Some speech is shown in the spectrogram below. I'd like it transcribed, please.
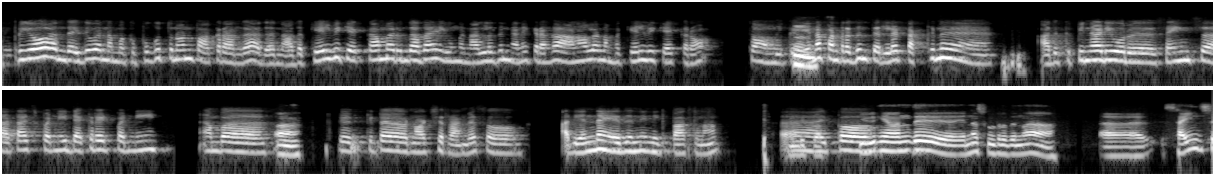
எப்படியோ அந்த இதுவை நமக்கு புகுத்தணும்னு பார்க்குறாங்க அதை அதை கேள்வி கேட்காம இருந்தால் தான் இவங்க நல்லதுன்னு நினைக்கிறாங்க. ஆனாலும் நம்ம கேள்வி கேட்குறோம். ஸோ அவங்களுக்கு. என்ன பண்ணுறதுன்னு தெரியல. டக்குன்னு அதுக்கு பின்னாடி ஒரு சயின்ஸை அட்டாச் பண்ணி டெக்கரேட் பண்ணி நம்ம கிட்ட நுழைச்சிடுறாங்க. ஸோ அது என்ன ஏதுன்னு இன்னைக்கு பார்க்கலாம். இப்போ இவங்க வந்து என்ன சொல்றதுன்னா சயின்ஸ்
